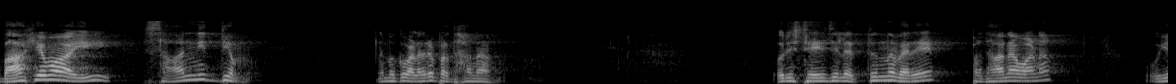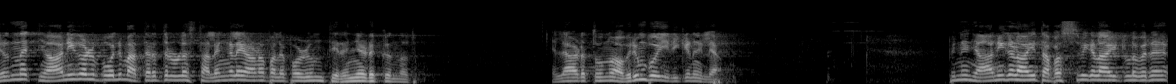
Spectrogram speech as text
ബാഹ്യമായി സാന്നിധ്യം നമുക്ക് വളരെ പ്രധാനമാണ്. ഒരു സ്റ്റേജിൽ എത്തുന്ന വരെ പ്രധാനമാണ്. ഉയർന്ന ജ്ഞാനികൾ പോലും അത്തരത്തിലുള്ള സ്ഥലങ്ങളെയാണ് പലപ്പോഴും തിരഞ്ഞെടുക്കുന്നത്. എല്ലായിടത്തൊന്നും അവരും പോയി ഇരിക്കണില്ല. പിന്നെ ജ്ഞാനികളായി തപസ്വികളായിട്ടുള്ളവര്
